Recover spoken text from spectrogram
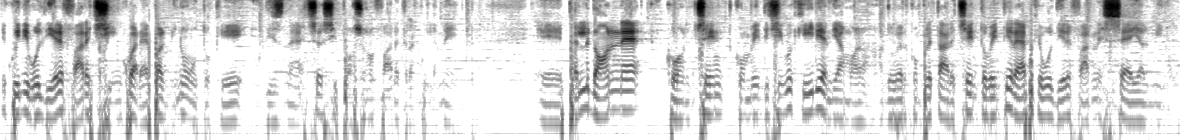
e quindi vuol dire fare 5 rep al minuto che di snatch si possono fare tranquillamente. E per le donne con, 100, con 25 kg andiamo a, a dover completare 120 rep che vuol dire farne 6 al minuto.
